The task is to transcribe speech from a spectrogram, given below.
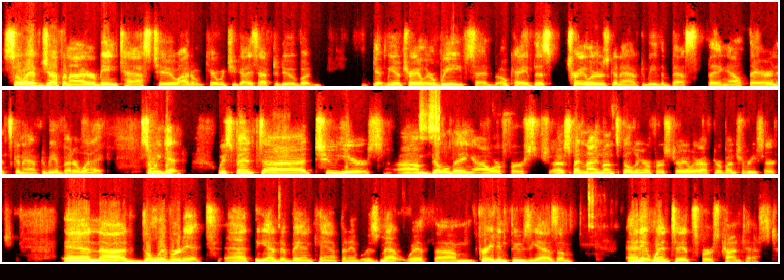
So if Jeff and I are being tasked to, I don't care what you guys have to do, but get me a trailer, we said, okay, this trailer is going to have to be the best thing out there and it's going to have to be a better way. So we did. We spent uh, two years um, building our first, uh, spent nine months building our first trailer after a bunch of research and uh, delivered it at the end of band camp. And it was met with um, great enthusiasm. And it went to its first contest.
